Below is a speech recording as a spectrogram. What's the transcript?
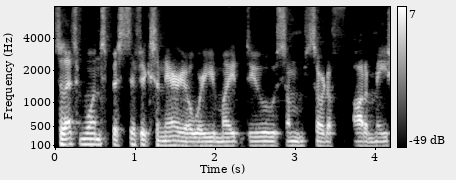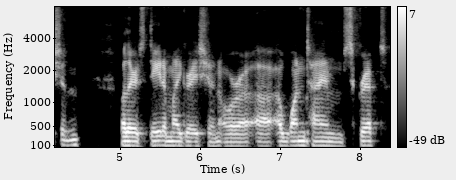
So that's one specific scenario where you might do some sort of automation whether it's data migration or a, a one-time script,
